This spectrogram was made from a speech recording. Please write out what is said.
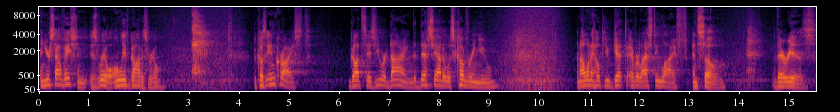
And your salvation is real only if God is real. Because in Christ, God says, You are dying, the death shadow is covering you, and I want to help you get to everlasting life. And so, there is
